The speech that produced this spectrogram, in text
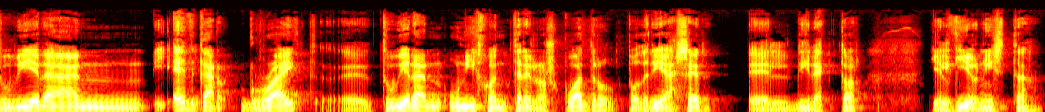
tuvieran, Edgar Wright, eh, tuvieran un hijo entre los cuatro, podría ser el director y el guionista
